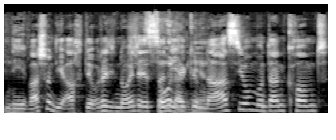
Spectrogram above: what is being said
Nee, war schon die achte, oder? Die neunte ist, ist dann so ihr Gymnasium her. und dann kommt.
